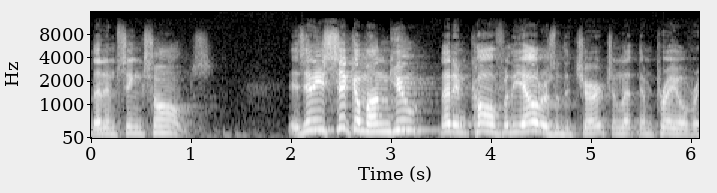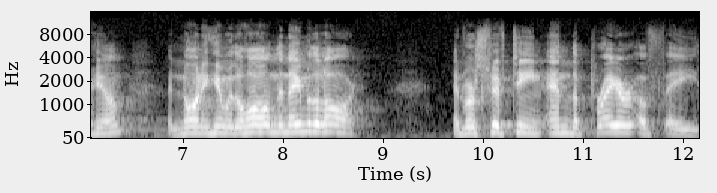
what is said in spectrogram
Let him sing psalms. Is any sick among you? Let him call for the elders of the church and let them pray over him, anointing him with oil in the name of the Lord. And verse 15, and the prayer of faith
